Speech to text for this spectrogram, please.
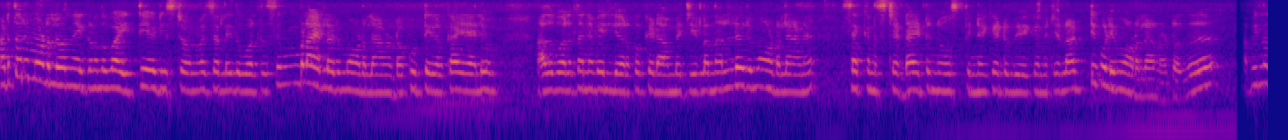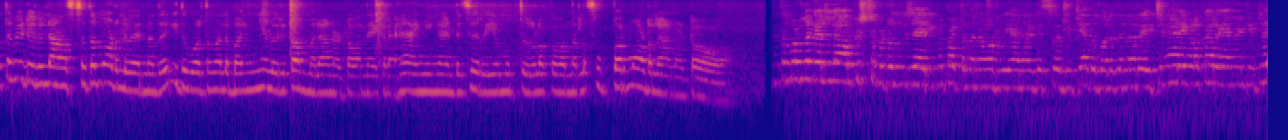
അടുത്തൊരു മോഡൽ വന്നേക്കുന്നത് വൈറ്റ് എഡി സ്റ്റോൺ വെച്ചുള്ള ഇതുപോലത്തെ സിമ്പിൾ ആയിട്ടുള്ള ഒരു മോഡലാണ് കേട്ടോ കുട്ടികൾക്കായാലും. അതുപോലെ തന്നെ വലിയവർക്കൊക്കെ ഇടാൻ പറ്റിയിട്ടുള്ള നല്ലൊരു മോഡലാണ് സെക്കൻഡ് സ്റ്റെഡായിട്ട് ന്യൂസ് പിന്നൊക്കെ ആയിട്ട് ഉപയോഗിക്കാൻ പറ്റിയുള്ള അടിപൊളി മോഡലാണ് കേട്ടോ അത്. അപ്പോൾ ഇന്നത്തെ വീഡിയോയിൽ ലാസ്റ്റത്തെ മോഡൽ വരുന്നത് ഇതുപോലത്തെ നല്ല ഭംഗിയുള്ള ഒരു കമ്മലാണ് കേട്ടോ വന്നേക്കുന്നത് ഹാങ്ങിങ് ആയിട്ട് ചെറിയ മുത്തുകളൊക്കെ വന്നിട്ടുള്ള സൂപ്പർ മോഡലാണ് കേട്ടോ ഇന്നത്തെ എല്ലാവർക്കും ഇഷ്ടപ്പെട്ടു എന്ന് വിചാരിക്കുന്നു പെട്ടെന്ന് തന്നെ ഓർഡർ ചെയ്യാനായിട്ട് ശ്രദ്ധിക്കുക. അതുപോലെ തന്നെ റേറ്റും കാര്യങ്ങളൊക്കെ അറിയാൻ വേണ്ടിയിട്ട്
